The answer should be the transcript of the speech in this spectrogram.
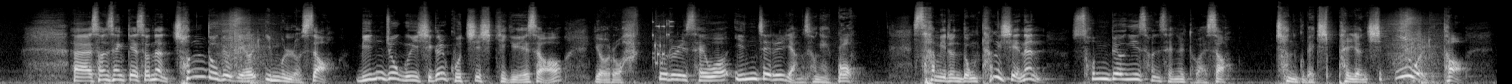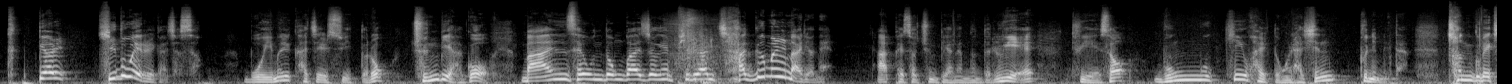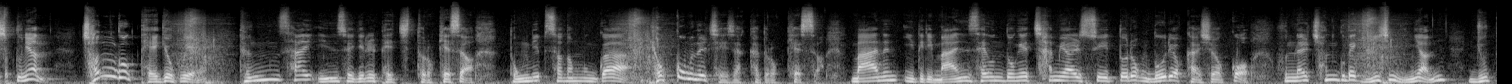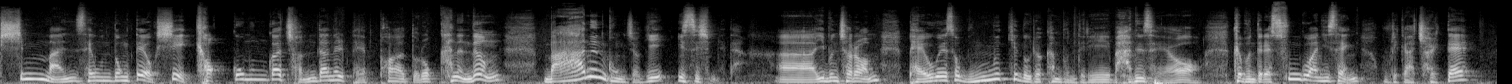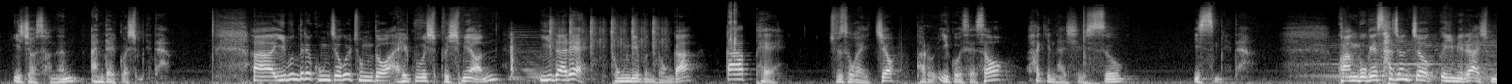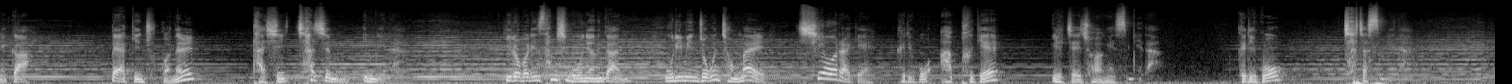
아, 선생께서는 천도교 계열 인물로서 민족 의식을 고취시키기 위해서 여러 학교를 세워 인재를 양성했고 3.1운동 당시에는 손병희 선생을 도와서 1918년 12월부터 특별 기도회를 가져서 모임을 가질 수 있도록 준비하고 만세운동 과정에 필요한 자금을 마련해 앞에서 준비하는 분들을 위해 뒤에서 묵묵히 활동을 하신 분입니다. 1919년 전국 대교구에 등사 인쇄기를 배치토록 해서 독립선언문과 격고문을 제작하도록 해서 많은 이들이 만세운동에 참여할 수 있도록 노력하셨고 훗날 1926년 60만세운동 때 역시 격고문과 전단을 배포하도록 하는 등 많은 공적이 있으십니다. 아, 이분처럼 배우에서 묵묵히 노력한 분들이 많으세요. 그분들의 숭고한 희생 우리가 절대 잊어서는 안 될 것입니다. 아, 이분들의 공적을 좀 더 알고 싶으시면 이달에 독립운동가 카페 주소가 있죠. 바로 이곳에서 확인하실 수 있습니다. 광복의 사전적 의미를 아십니까? 빼앗긴 주권을 다시 찾음입니다. 잃어버린 35년간 우리 민족은 정말 치열하게 그리고 아프게 일제 저항했습니다. 그리고 찾았습니다.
